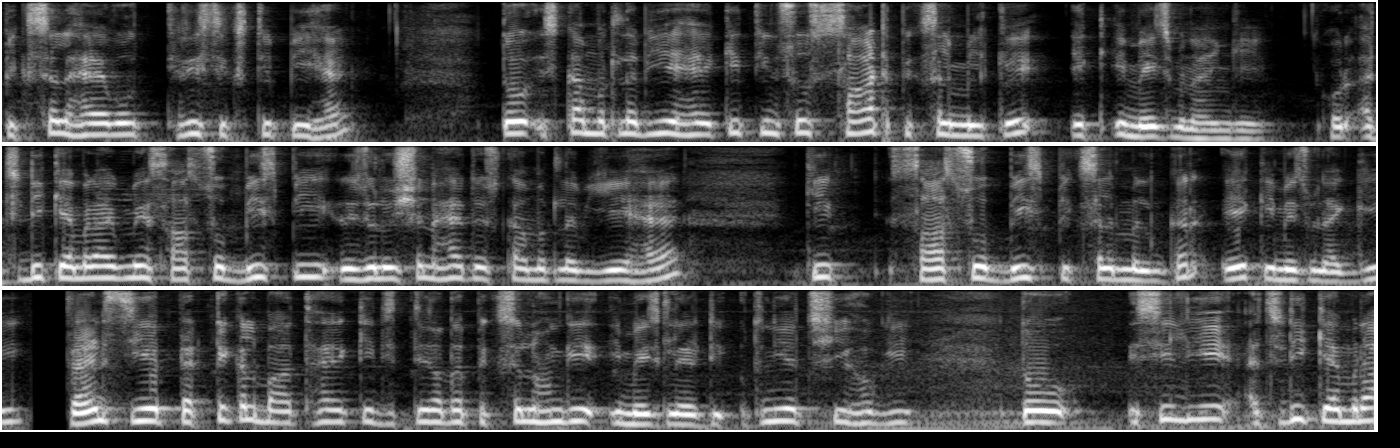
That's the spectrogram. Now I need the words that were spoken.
पिक्सल है, वो 360 पी है। तो इसका मतलब ये है कि 360 पिक्सल मिलके एक इमेज बनाएँगे। और एचडी कैमरा में 720 पी रेजोल्यूशन है तो इसका मतलब ये है कि 720 पिक्सल मिलकर एक इमेज बनाएगी। फ्रेंड्स, ये प्रैक्टिकल बात है कि जितने ज़्यादा पिक्सल होंगे, इमेज क्लैरिटी उतनी अच्छी होगी। तो इसीलिए एचडी कैमरा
